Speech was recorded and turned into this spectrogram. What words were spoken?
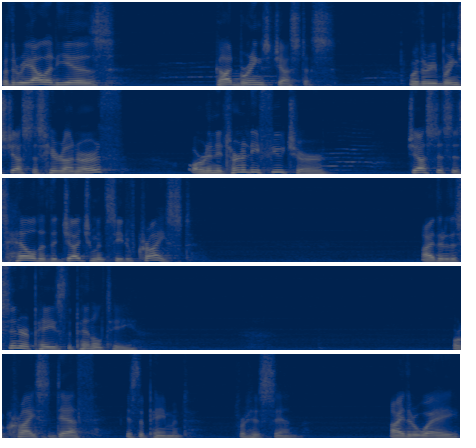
But the reality is, God brings justice. Whether He brings justice here on earth or in eternity future, justice is held at the judgment seat of Christ. Either the sinner pays the penalty, or Christ's death is the payment for his sin. Either way,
